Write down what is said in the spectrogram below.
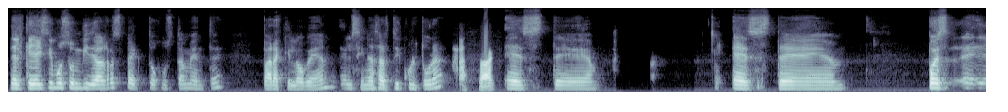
del que ya hicimos un video al respecto, justamente, para que lo vean, el cine es arte y cultura. Exacto. Este, este, pues eh,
